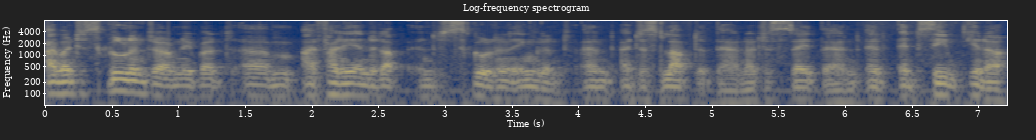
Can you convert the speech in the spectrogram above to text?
I went to school in Germany, but um, I finally ended up in school in England, and I just loved it there, and I just stayed there, and it, it seemed, you know,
